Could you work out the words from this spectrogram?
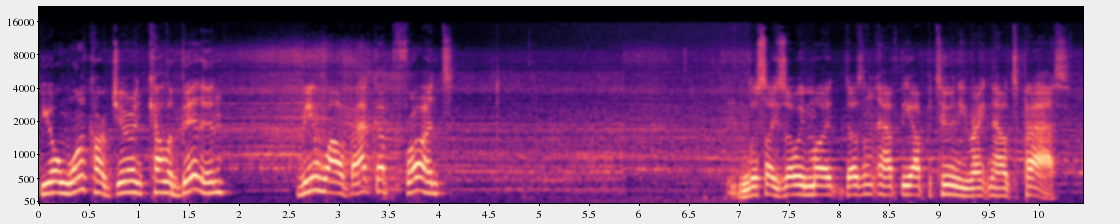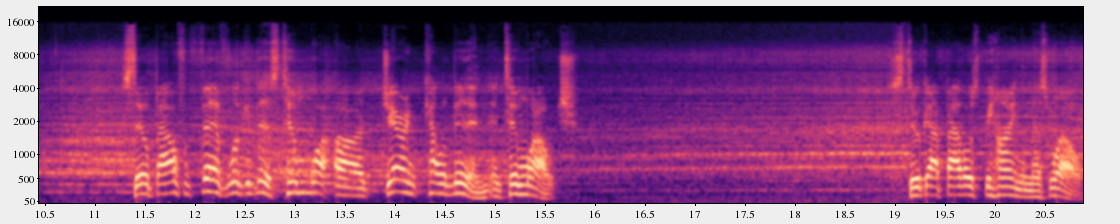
the 01 car of Jaron Calabidden. Meanwhile, back up front, looks like Zoe Mudd doesn't have the opportunity right now to pass. Still battle for fifth. Look at this. Tim, uh, Jaron Calabidden and Tim Welch. Still got battles behind them as well.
